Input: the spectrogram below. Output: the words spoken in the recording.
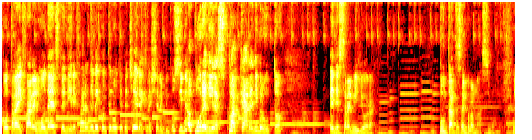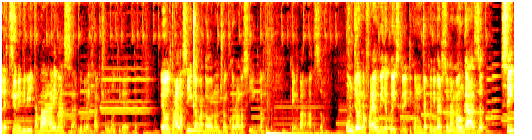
potrei fare il modesto e dire fare dei bei contenuti a piacere e crescere il più possibile, oppure dire spaccare di brutto ed essere il migliore. Puntate sempre al massimo. Lezioni di vita. Bye, Master, dovrei farci un motivetto. E oltre alla sigla, madonna, non c'è ancora la sigla. Che imbarazzo. Un giorno farai un video con gli iscritti con un gioco diverso da Among Us? Sì,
